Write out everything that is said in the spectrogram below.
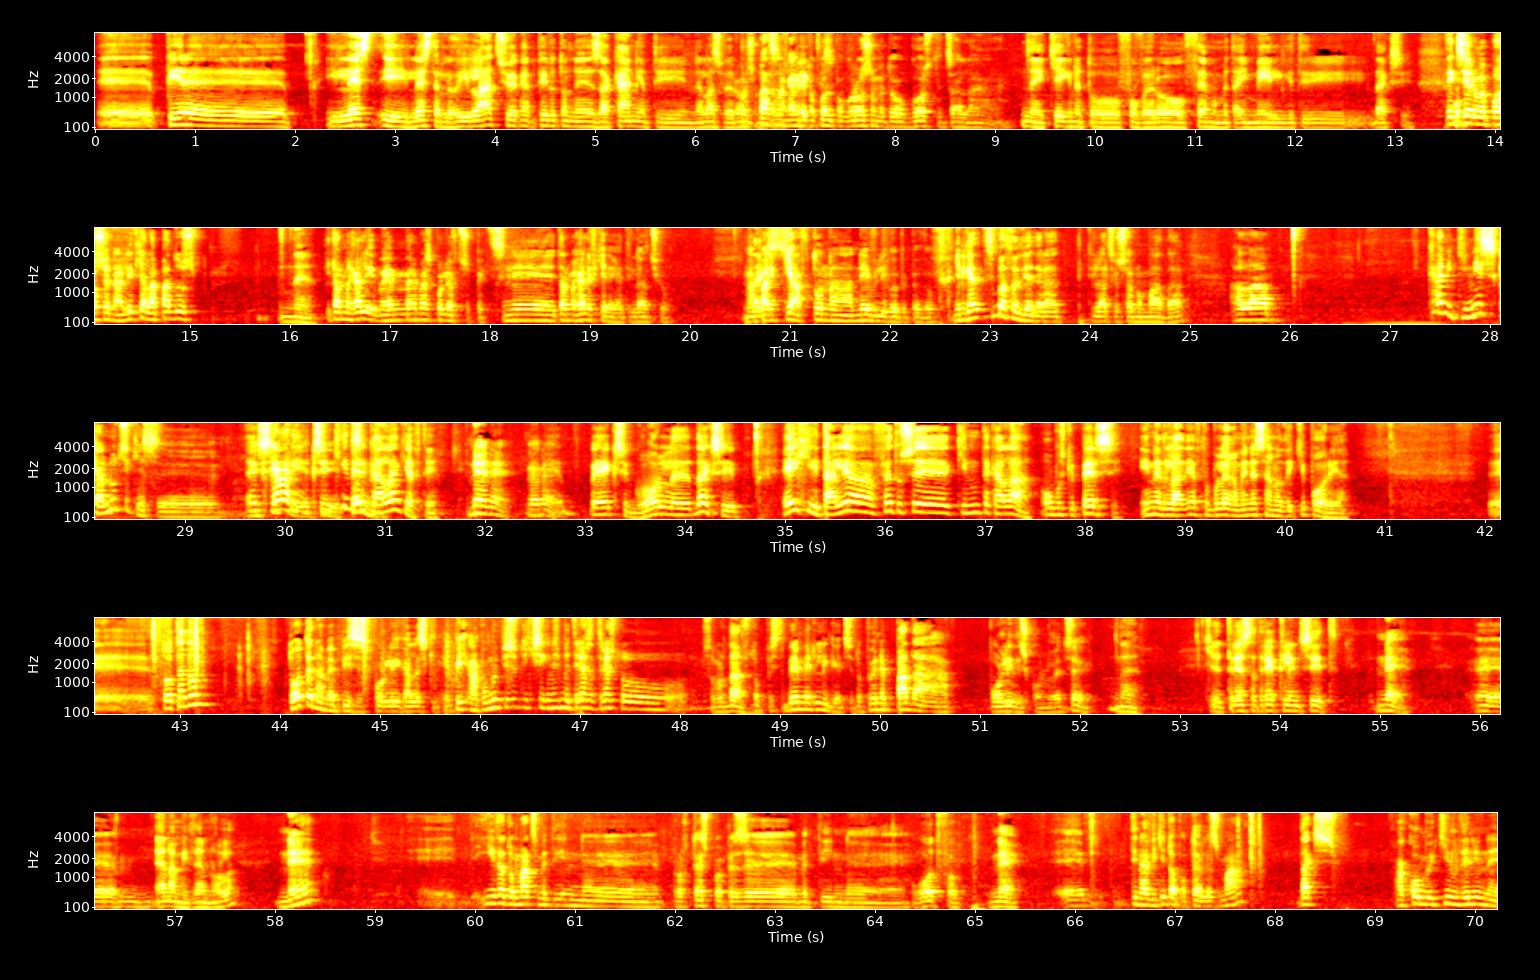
Ε, πήρε η, Λέσ, η Λέστερ, λέω, η Λάτσιο έκανε- πήρε τον ε, Ζακάνι από την Ελλάς Βερόνη. Προσπάθησε να μεγάλος κάνει και το παίκτης. κόλπο γκρόσο με τον Κόστιτς, αλλά Ναι, και έγινε το φοβερό θέμα με τα email, γιατί εντάξει. δεν Ο- ξέρουμε πόσο είναι αλήθεια. Αλλά πάντως Ναι, ήταν μεγάλη. Με, με αρέσει πολύ αυτός ο παίκτης. Ήταν μεγάλη ευκαιρία για τη Λάτσιο. Να Εντάξει. πάρει και αυτό να ανέβει λίγο επίπεδο. Γενικά δεν τη συμπαθώ ιδιαίτερα τη Λάτσιο σαν ομάδα, αλλά κάνει κινήσεις καλούτσικες. Ε, ε, ρισκάρει, ξεκι- έτσι. ξεκίνησε Παίρνει. καλά κι αυτή. Ναι, ναι, ναι. ναι. Ε, Έξι γκολ, ε, εντάξει. Έχει η Ιταλία φέτος κινείται καλά, όπως και πέρσι. Είναι δηλαδή αυτό που λέγαμε, είναι σε ανωδική πορεία. Ε, τότε να. Τότε να με επίσης πολύ καλές κινήσεις. Να πούμε επίσης ότι έχει ξεκινήσει με 3 στα 3 στο, Στο πρωτάθλημα. στο, στην Premier League. Έτσι, το οποίο είναι πάντα πολύ δύσκολο. Έτσι. Ναι. Και 3 στα 3 clean sheet. Ναι. Ε, Ένα 0 όλα. ναι. Ε, είδα το μάτς με την ε, προχτές που έπαιζε με την ε, Watford. ναι ε, την αδική το αποτέλεσμα εντάξει ακόμη ο Κιν δεν είναι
